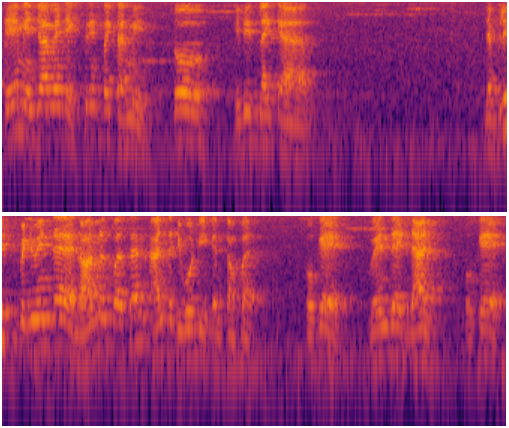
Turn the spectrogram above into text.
same enjoyment experienced by karmis. So it is like uh, the bliss between the normal person and the devotee you can compare. Okay, when they dance, okay,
